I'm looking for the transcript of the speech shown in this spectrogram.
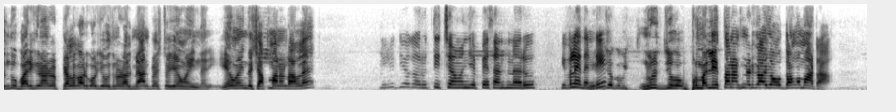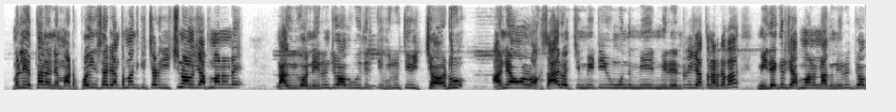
ఎందుకు బరిగినాడు పిల్లగాడు కూడా చెబుతున్నాడు వాళ్ళు మేనిఫెస్టో ఏమైందని? ఏమైందో చెప్పమానండి వాళ్ళని. నిరుద్యోగ వృత్తి ఇచ్చామని చెప్పేసి అంటున్నారు. ఇవ్వలేదండి. నిరుద్యోగ ఇప్పుడు మళ్ళీ ఇస్తానంటున్నాడు కాదు ఒక దొంగ మాట. మళ్ళీ ఇస్తాననే మాట. పోయినసారి ఎంతమందికి ఇచ్చాడు? ఇచ్చిన వాళ్ళని చెప్పమానండి. నాకు ఇగో నిరుద్యోగ వృత్తి వృత్తి ఇచ్చాడు అనే వాళ్ళు ఒకసారి వచ్చి మీ టీవీ ముందు మీ మీరు ఇంటర్వ్యూ చేస్తున్నారు కదా మీ దగ్గర చెప్పమని నాకు నిరుద్యోగ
